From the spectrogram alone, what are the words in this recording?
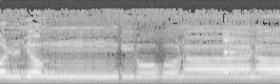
월명기로구나. 나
